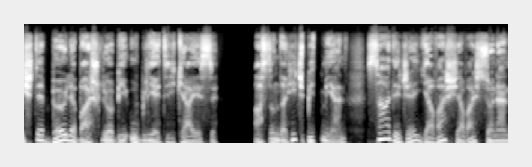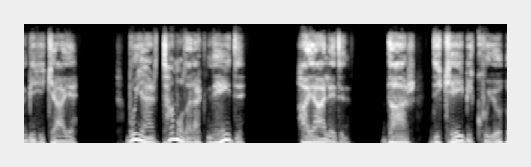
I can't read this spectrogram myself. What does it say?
İşte böyle başlıyor bir ubliyeti hikayesi aslında hiç bitmeyen, sadece yavaş yavaş sönen bir hikaye. Bu yer tam olarak neydi? Hayal edin. Dar, dikey bir kuyu,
